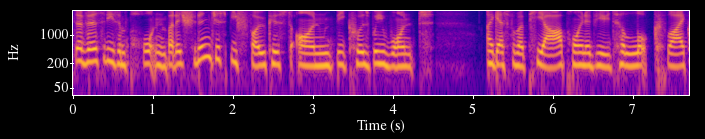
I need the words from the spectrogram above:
diversity is important, but it shouldn't just be focused on because we want. I guess from a PR point of view, to look like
